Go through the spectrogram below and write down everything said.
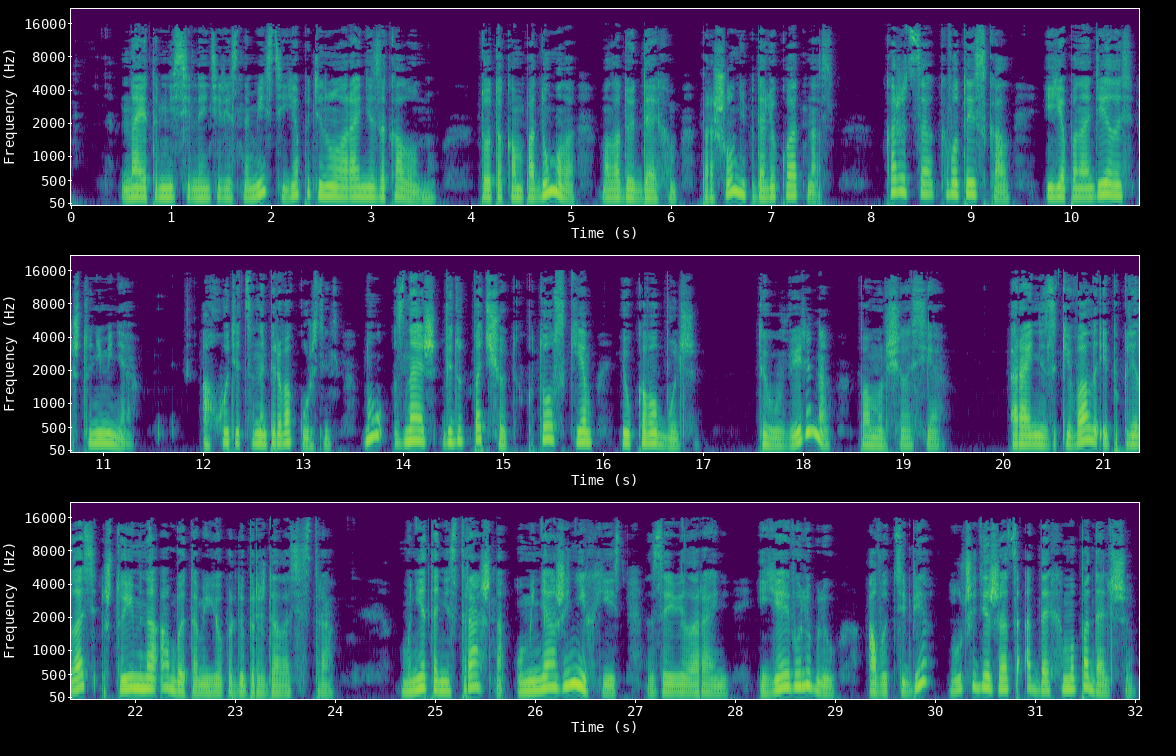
На этом не сильно интересном месте я потянула ранее за колонну. Тот, о ком подумала, молодой Дайхом, прошел неподалеку от нас. Кажется, кого-то искал, и я понадеялась, что не меня. Охотятся на первокурсниц. Ну, знаешь, ведут подсчет, кто с кем и у кого больше. «Ты уверена?» — поморщилась я. Райни закивала и поклялась, что именно об этом ее предупреждала сестра. «Мне-то не страшно, у меня жених есть», — заявила Райни, — «и я его люблю, а вот тебе лучше держаться от Дайхама подальше.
